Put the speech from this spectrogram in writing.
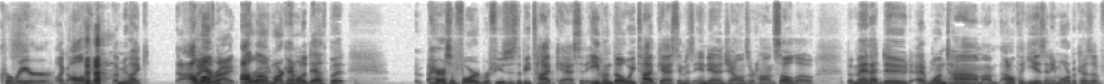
career. Like all, he, I mean, like I No, you're love, right. I You're love right. Mark Hamill to death, but Harrison Ford refuses to be typecasted, even though we typecast him as Indiana Jones or Han Solo. But man, that dude at one time, I'm, I don't think he is anymore because of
